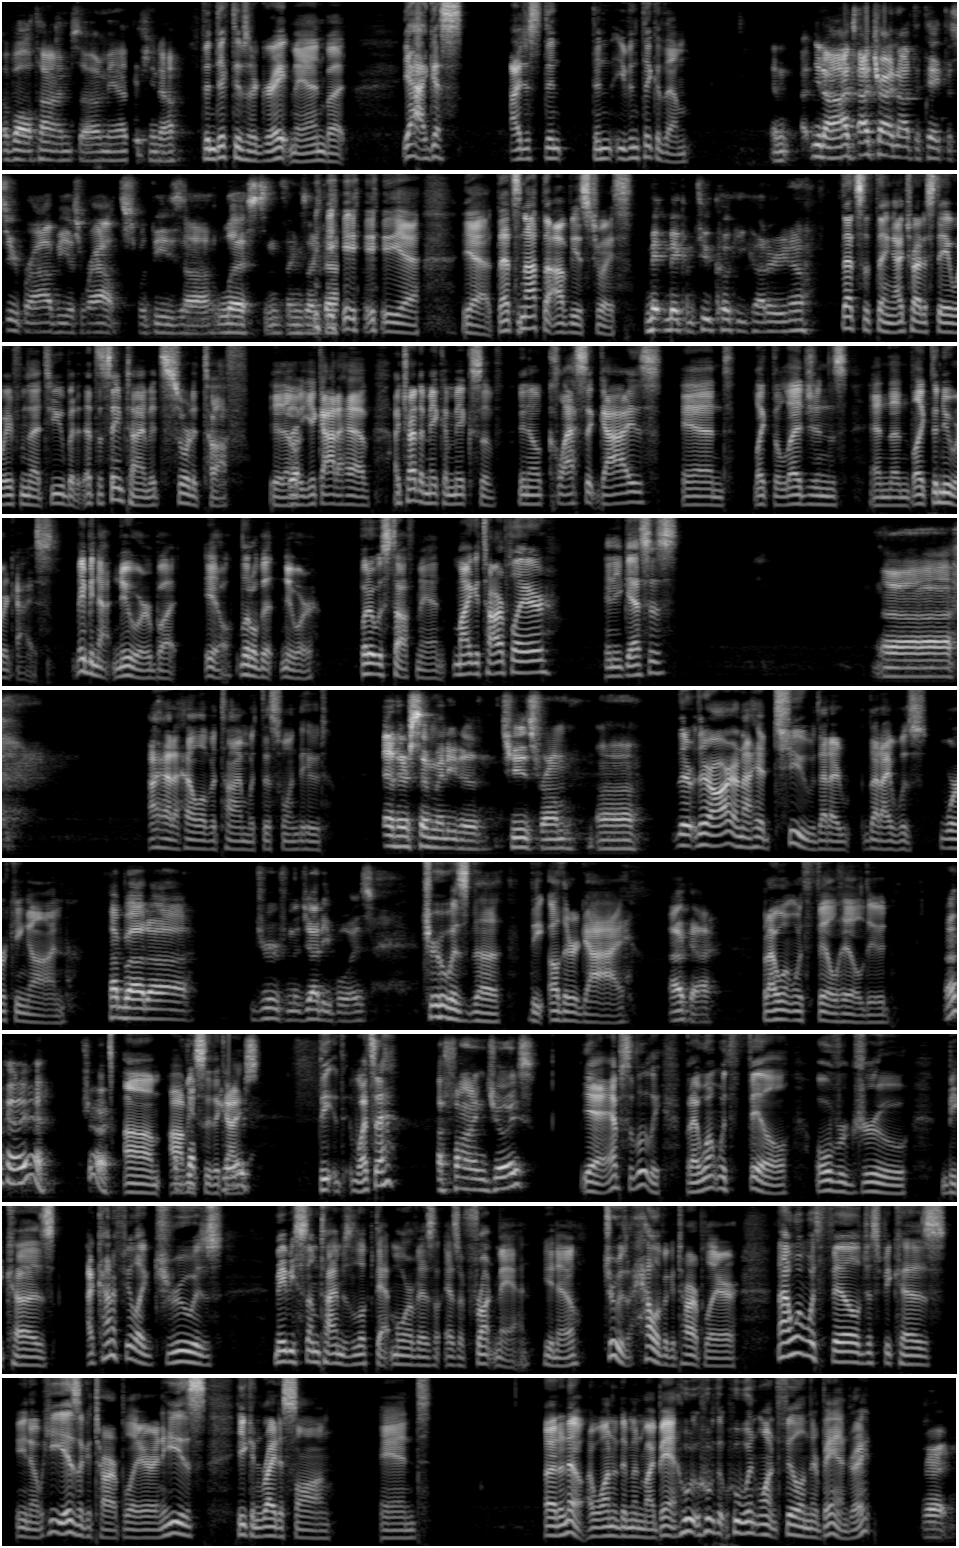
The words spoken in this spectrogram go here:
of all time. So I mean, that's, you know, Vindictives are great, man, but yeah, I guess I just didn't didn't even think of them. And you know, I, I try not to take the super obvious routes with these uh, lists and things like that. yeah, yeah, that's not the obvious choice. make, make them too cookie cutter, you know. That's the thing. I try to stay away from that too, but at the same time, it's sort of tough. You know, Right. you gotta have. I try to make a mix of you know classic guys and like the legends, and then like the newer guys. Maybe not newer, but you know, a little bit newer. But it was tough, man. My guitar player. Any guesses? Uh, I had a hell of a time with this one, dude. and there's so many to choose from. Uh, There, there are, and I had two that I that I was working on. how about uh, Drew from the Jetty Boys? Drew was the the other guy, Okay. but I went with Phil Hill, dude. Okay, yeah, sure. Um, obviously the guy. The what's that? A fine choice. Yeah, absolutely. But I went with Phil over Drew because I kind of feel like Drew is maybe sometimes looked at more of as as a front man. You know, Drew is a hell of a guitar player. And I went with Phil just because you know he is a guitar player and he is he can write a song and I don't know. I wanted him in my band. Who who who wouldn't want Phil in their band, right? Right.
